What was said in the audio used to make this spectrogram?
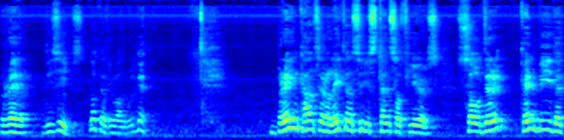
a rare disease. Not everyone will get it. Brain cancer latency is tens of years. So there can be that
